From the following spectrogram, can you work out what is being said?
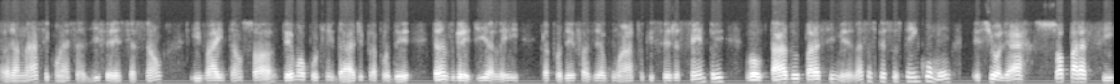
ela já nasce com essa diferenciação e vai então só ter uma oportunidade para poder transgredir a lei, para poder fazer algum ato que seja sempre voltado para si mesmo. Essas pessoas têm em comum esse olhar só para si,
